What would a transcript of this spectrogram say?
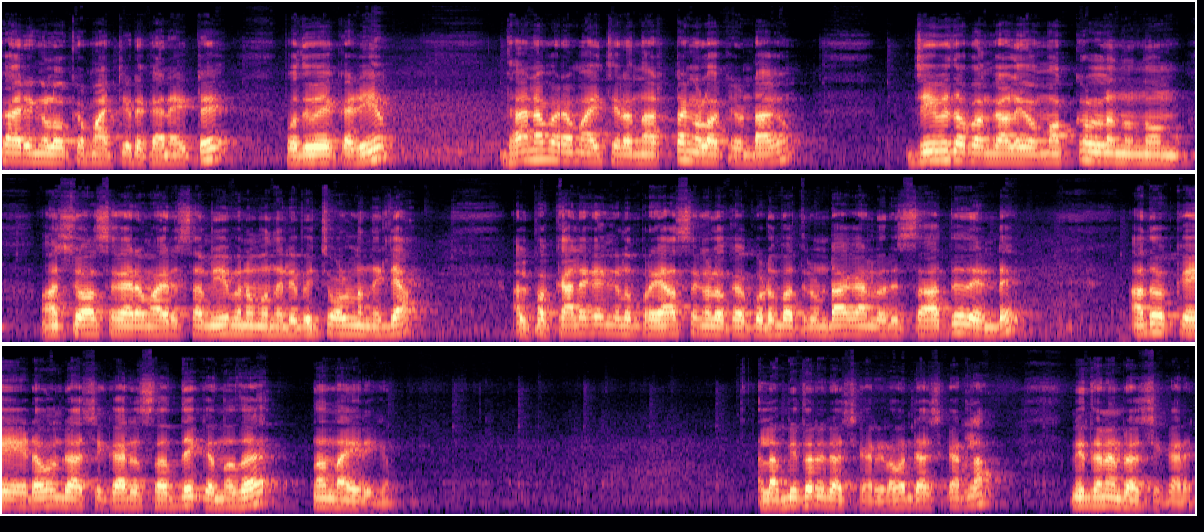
കാര്യങ്ങളൊക്കെ മാറ്റിയെടുക്കാനായിട്ട് പൊതുവെ കഴിയും. ധനപരമായി ചില നഷ്ടങ്ങളൊക്കെ ഉണ്ടാകും. ജീവിത പങ്കാളിയോ മക്കളിൽ നിന്നും ആശ്വാസകരമായൊരു സമീപനമൊന്നും ലഭിച്ചോളണമെന്നില്ല. അല്പ കലഹങ്ങളും പ്രയാസങ്ങളും ഒക്കെ കുടുംബത്തിൽ ഉണ്ടാകാനുള്ള ഒരു സാധ്യതയുണ്ട്. അതൊക്കെ ഇടവൻ രാശിക്കാർ ശ്രദ്ധിക്കുന്നത് നന്നായിരിക്കും. അല്ല മിഥുന രാശിക്കാർ ഇടവൻ രാശിക്കാരല്ല മിഥുനം രാശിക്കാർ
